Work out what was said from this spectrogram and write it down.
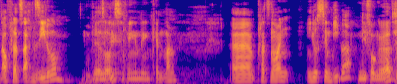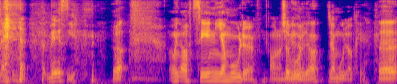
auf Platz 8 Sido. Wer sonst? Den, den kennt man. Äh, Platz 9 Justin Bieber. Nie von gehört. Wer ist sie? ja. Und auf 10 Jamule. Auch noch nie Jamul, ja. Jamul, okay. Äh,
